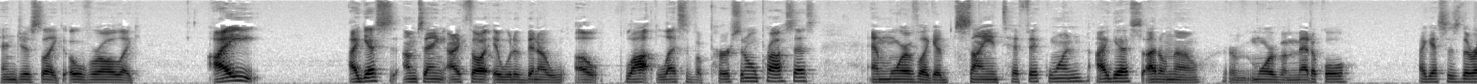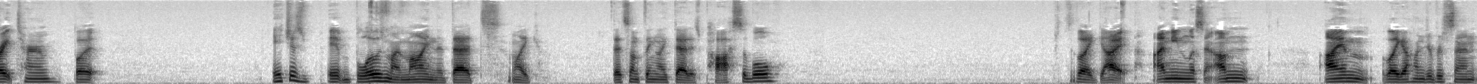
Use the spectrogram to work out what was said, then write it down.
and just like overall like I I guess I'm saying I thought it would have been a a lot less of a personal process and more of like a scientific one, I guess. I don't know, or more of a medical, I guess is the right term, but it just it blows my mind that that's like that something like that is possible. Like I I mean, listen, I'm I'm like 100%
